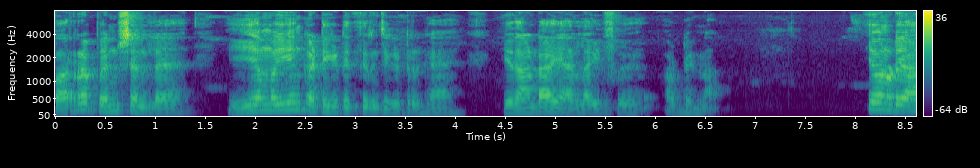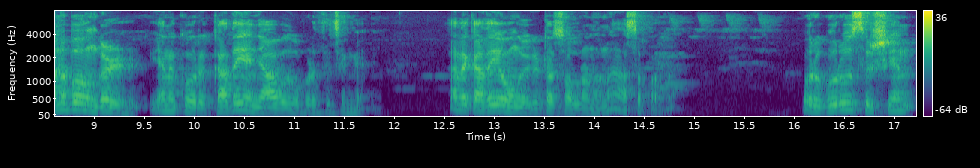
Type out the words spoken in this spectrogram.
வர்ற பென்ஷனில் இஎம்ஐயும் கட்டிக்கிட்டு திரிஞ்சுக்கிட்டு இருக்கேன். இதாண்டா என் லைஃபு அப்படின்னா. இவனுடைய அனுபவங்கள் எனக்கு ஒரு கதையை ஞாபகப்படுத்துச்சுங்க. அந்த கதையை உங்ககிட்ட சொல்லணும்னு ஆசைப்பட்றேன். ஒரு குரு சிஷ்யன்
